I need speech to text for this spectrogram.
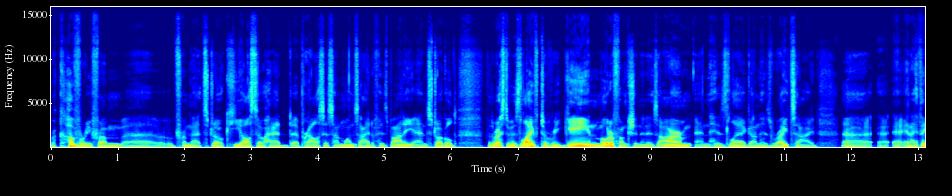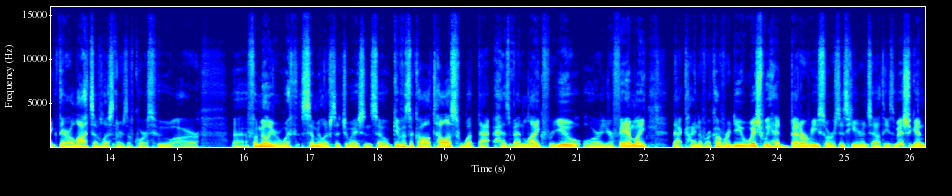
recovery from uh, from that stroke. He also had uh, paralysis on one side of his body and struggled for the rest of his life to regain motor function in his arm and his leg on his right side. Uh, and I think there are lots of listeners, of course, who are. Uh, familiar with similar situations. So give us a call. Tell us what that has been like for you or your family, that kind of recovery. Do you wish we had better resources here in Southeast Michigan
